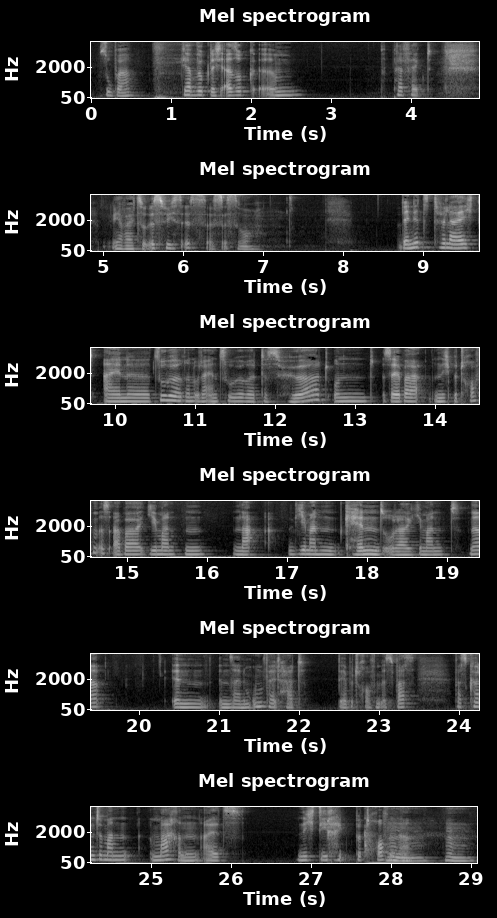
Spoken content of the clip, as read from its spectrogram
Super. Ja, wirklich. Also ähm, perfekt. Ja, weil es so ist, wie es ist. Es ist so. Wenn jetzt vielleicht eine Zuhörerin oder ein Zuhörer das hört und selber nicht betroffen ist, aber jemanden, na, jemanden kennt oder jemand ne, in, in seinem Umfeld hat, der betroffen ist, was, was könnte man machen als nicht direkt Betroffener? Hm, hm.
